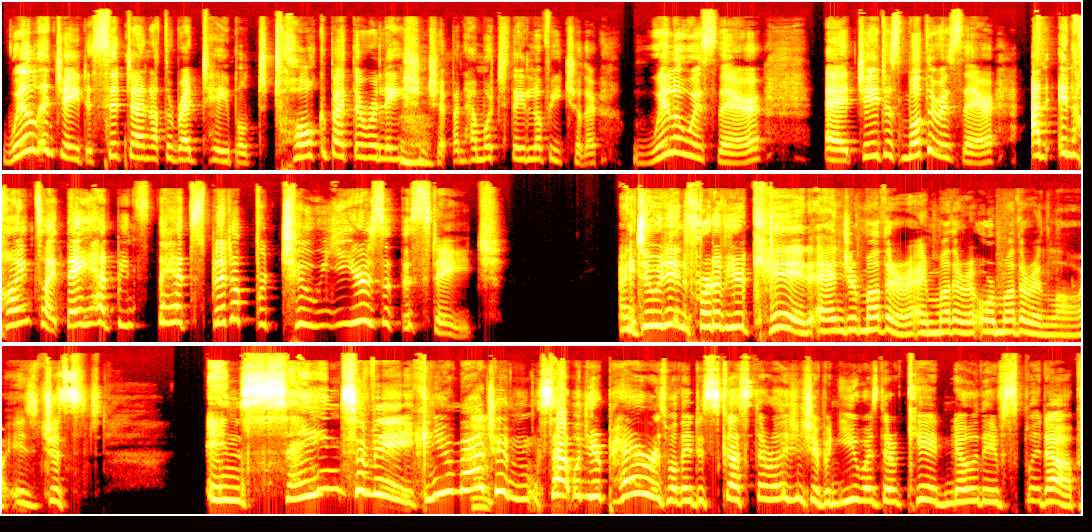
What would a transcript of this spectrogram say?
Will and Jada sit down at the red table to talk about their relationship and how much they love each other. Willow is there, uh, Jada's mother is there, and in hindsight, they had been they had split up for two years at this stage. and doing it in front of your kid and your mother and mother or mother-in-law is just insane to me. Can you hmm. imagine sat with your parents while they discussed their relationship and you as their kid know they've split up?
